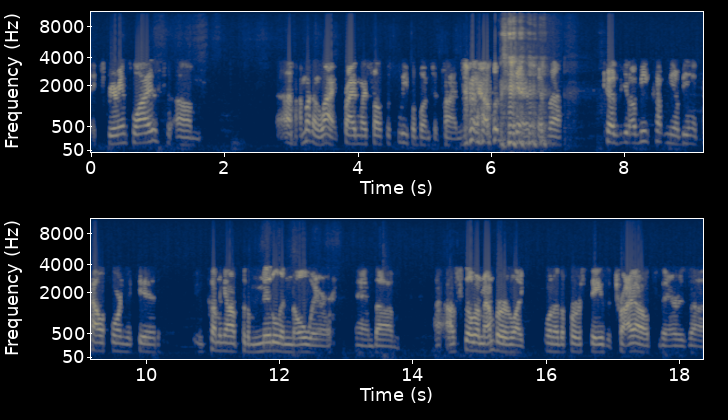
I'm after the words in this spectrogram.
experience-wise, um, uh, I'm not gonna lie, I cried myself to sleep a bunch of times when I was there because you know me, you know, being a California kid, coming out to the middle of nowhere, and um, I, I still remember like one of the first days of tryouts. There is uh,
